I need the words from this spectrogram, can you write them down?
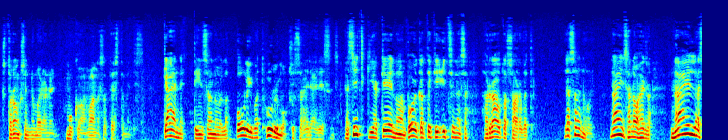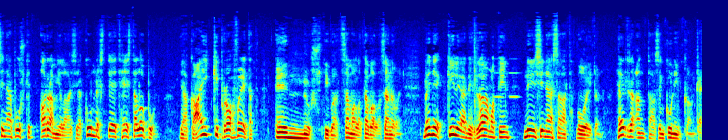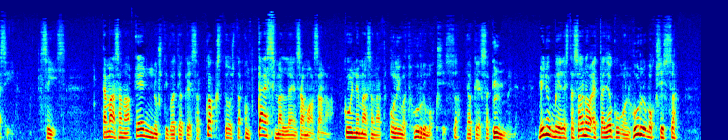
Strongsin numeroinen mukaan vanhassa testamentissa käännettiin sanoilla, olivat hurmoksissa heidän edessänsä. Ja Sitki ja Keenaan poika teki itsellensä rautasarvet ja sanoi, näin sanoi Herra, näillä sinä pusket aramilaisia, kunnes teet heistä lopun. Ja kaikki profeetat ennustivat samalla tavalla sanoen, mene Kileadin raamotiin, niin sinä saat voiton. Herra antaa sen kuninkaan käsiin. Siis, Tämä sana ennustivat jakeessa 12 on täsmälleen sama sana kuin nämä sanat olivat hurmoksissa jakeessa 10. Minun mielestä sanoa, että joku on hurmoksissa,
